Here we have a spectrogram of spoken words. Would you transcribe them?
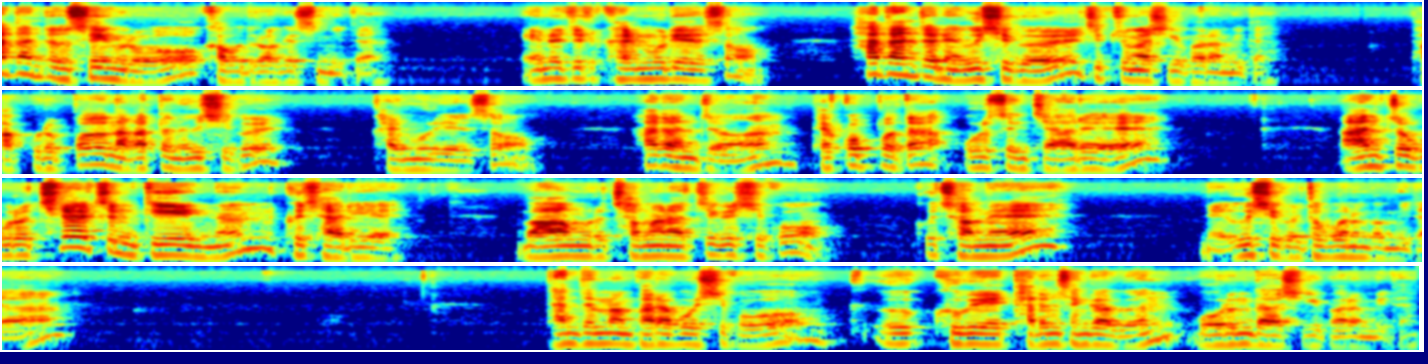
하단전 수행으로 가보도록 하겠습니다. 에너지를 갈무리해서 하단전의 의식을 집중하시기 바랍니다. 밖으로 뻗어나갔던 의식을 갈무리해서 하단전 배꼽보다 5cm 아래 안쪽으로 7할쯤 뒤에 있는 그 자리에 마음으로 점 하나 찍으시고 그 점에 네, 의식을 둬보는 겁니다. 단점만 바라보시고 그, 그 외에 다른 생각은 모른다 하시기 바랍니다.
